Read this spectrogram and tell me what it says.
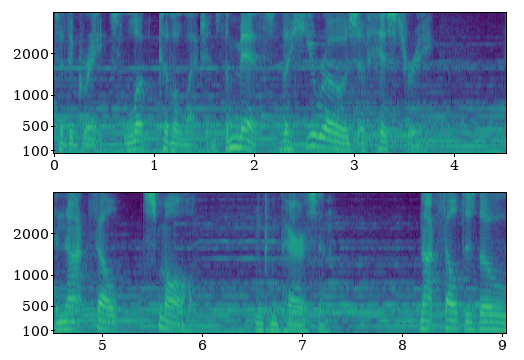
to the greats, looked to the legends, the myths, the heroes of history, and not felt small in comparison? Not felt as though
